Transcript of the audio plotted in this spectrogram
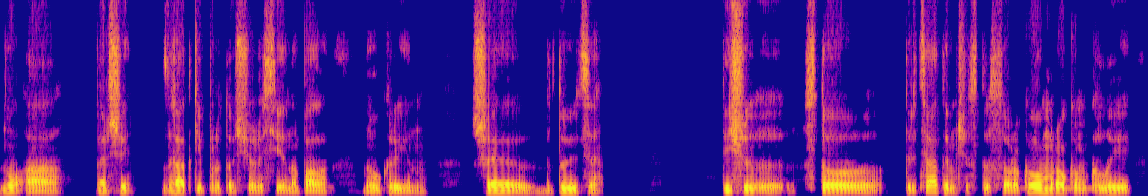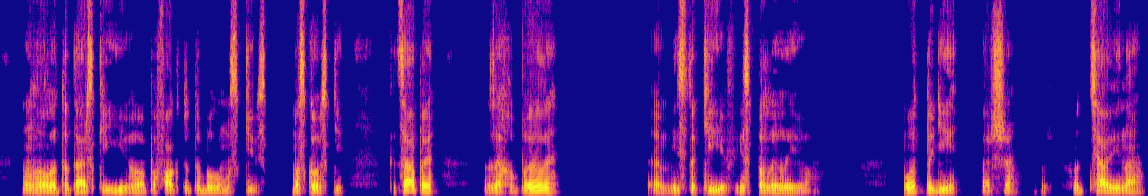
Ну а перші згадки про те, що Росія напала на Україну, ще датуються 1130 чи 140 роком, коли монголо-татарські іго, а по факту то були московські кацапи, захопили е, місто Київ і спалили його. От тоді перша от ця війна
